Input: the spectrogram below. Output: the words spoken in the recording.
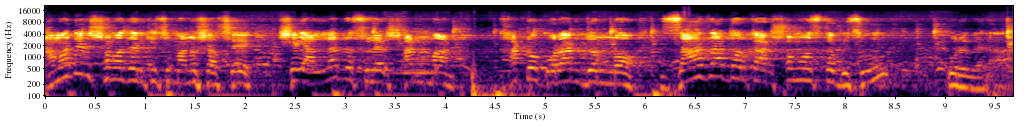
আমাদের সমাজের কিছু মানুষ আছে, সেই আল্লাহ রসুলের সম্মান খাটো করার জন্য যা যা দরকার সমস্ত কিছু করে বেড়ায়।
